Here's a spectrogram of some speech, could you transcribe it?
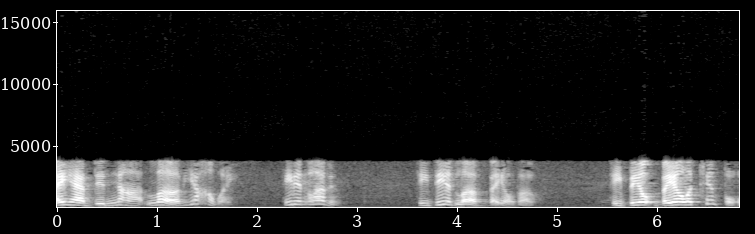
Ahab did not love Yahweh. He didn't love him. He did love Baal, though. He built Baal a temple.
